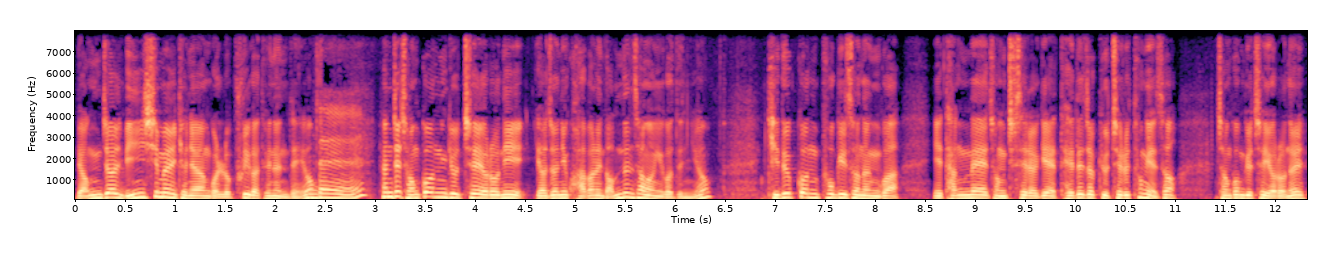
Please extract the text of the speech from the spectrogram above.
명절 민심을 겨냥한 걸로 풀이가 되는데요. 네. 현재 정권 교체 여론이 여전히 과반을 넘는 상황이거든요. 기득권 포기 선언과 당내 정치 세력의 대대적 교체를 통해서 정권 교체 여론을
